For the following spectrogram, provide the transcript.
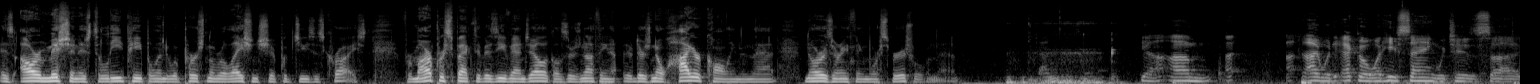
is our mission is to lead people into a personal relationship with Jesus Christ. From our perspective as evangelicals, there's nothing, there's no higher calling than that, nor is there anything more spiritual than that. Yeah, um, I, I would echo what he's saying, which is, uh,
